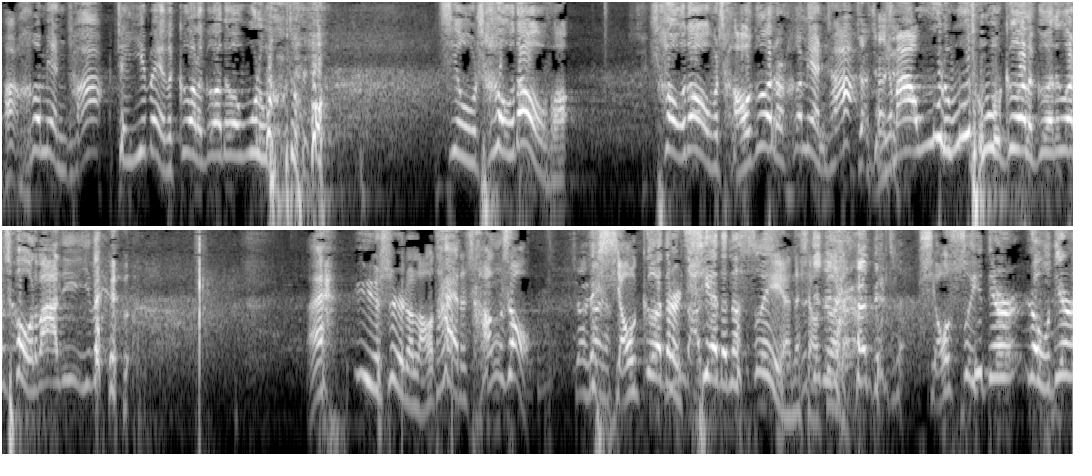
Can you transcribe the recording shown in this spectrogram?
啊，喝面茶，这一辈子咯了咯得，乌噜乌涂，就臭豆腐，臭豆腐炒疙瘩喝面茶你妈乌噜乌涂，咯了咯得，臭了吧唧一辈子。哎，浴室的老太太长寿。行那小疙瘩儿切的那碎呀、那小疙瘩小碎丁儿、肉丁儿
